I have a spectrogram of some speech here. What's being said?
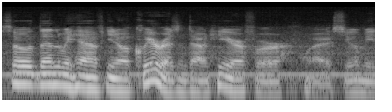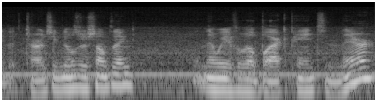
So then we have you know a clear resin down here for I assume either turn signals or something, and then we have a little black paint in there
